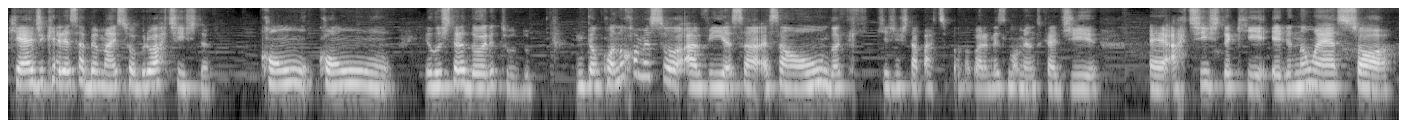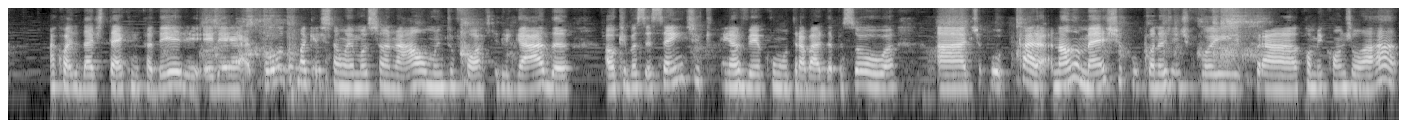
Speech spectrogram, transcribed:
que é de querer saber mais sobre o artista, com, com ilustrador e tudo. Então, quando começou a vir essa, essa onda que, que a gente está participando agora nesse momento, que é de é, artista que ele não é só a qualidade técnica dele, ele é toda uma questão emocional muito forte ligada ao que você sente, que tem a ver com o trabalho da pessoa. Ah, tipo, cara, lá no México, quando a gente foi pra Comic Con de lá,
